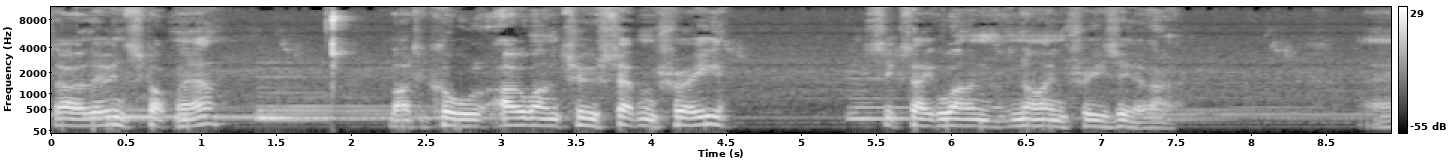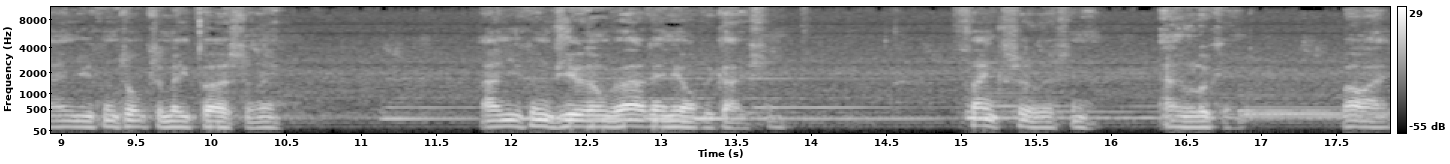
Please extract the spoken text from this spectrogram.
So they're in stock now. I'd like to call 01273 681 930 and you can talk to me personally and you can view them without any obligation. Thanks for listening and looking. Bye.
